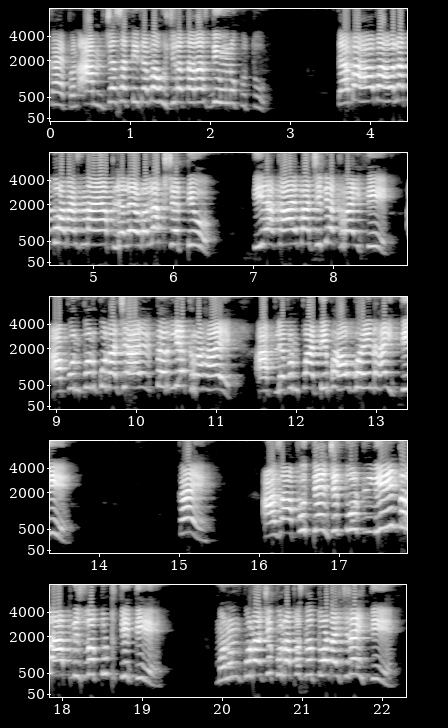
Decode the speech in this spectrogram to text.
काय पण आमच्यासाठी त्या भाऊजीला त्रास देऊ नको तू. त्या भावा भावाला तोडायच नाही आपल्याला एवढं लक्षात ठेव. ती या काय माझी लेकरं आहे ती. आपण पण कुणाची आहे तर लेखरा आहे. आपल्या पण पाठी भाऊ बहीण आहे ती. काय? आज आपण त्यांची तुटली तर आपली सुद्धा तुटते ती. म्हणून कुणाची कुणापासून तोडायची नाही ती.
